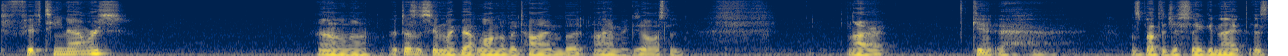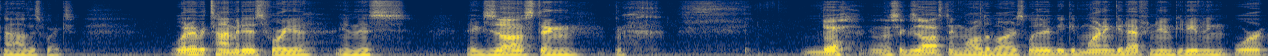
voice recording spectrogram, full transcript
15 hours. I don't know. It doesn't seem like that long of a time, but I am exhausted. Alright. I was about to just say goodnight. That's not how this works. Whatever time it is for you in this exhausting... in this exhausting world of ours, whether it be good morning, good afternoon, good evening, or,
